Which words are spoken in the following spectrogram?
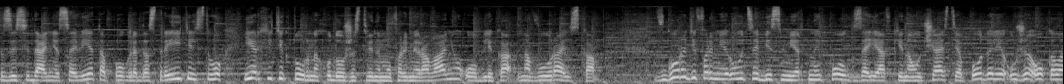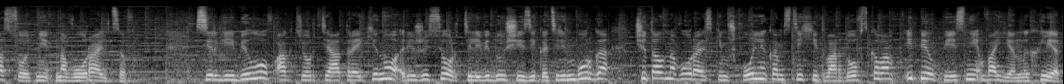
заседание Совета по градостроительству и архитектурно-художественному формированию облика Новоуральска. В городе формируется бессмертный полк. Заявки на участие подали уже около сотни новоуральцев. Сергей Белов, актер театра и кино, режиссер, телеведущий из Екатеринбурга, читал новоуральским школьникам стихи Твардовского и пел песни военных лет.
